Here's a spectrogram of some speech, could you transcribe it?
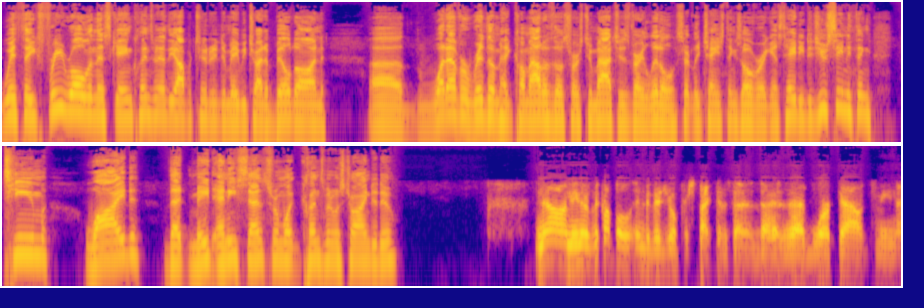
with a free role in this game, Klinsmann had the opportunity to maybe try to build on uh, whatever rhythm had come out of those first two matches. Very little. Certainly changed things over against Haiti. Did you see anything team wide that made any sense from what Klinsmann was trying to do? No, I mean, there's a couple individual perspectives that that, that worked out. I mean, I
